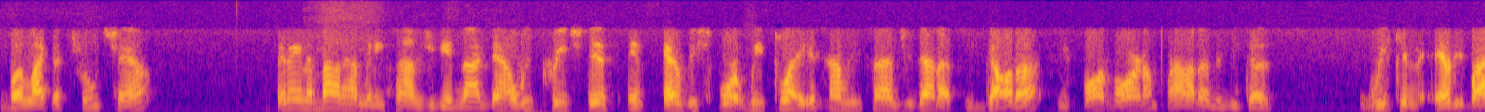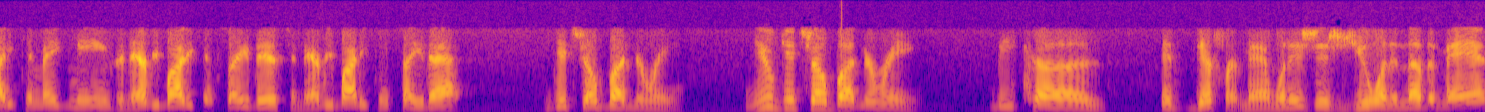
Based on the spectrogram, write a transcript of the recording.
But like a true champ, it ain't about how many times you get knocked down. We preach this in every sport we play. It's how many times you got up. He got up. He fought hard. I'm proud of him because we can. Everybody can make memes, and everybody can say this, and everybody can say that. Get your butt in the ring you get your butt in the ring because it's different, man. When it's just you and another man,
